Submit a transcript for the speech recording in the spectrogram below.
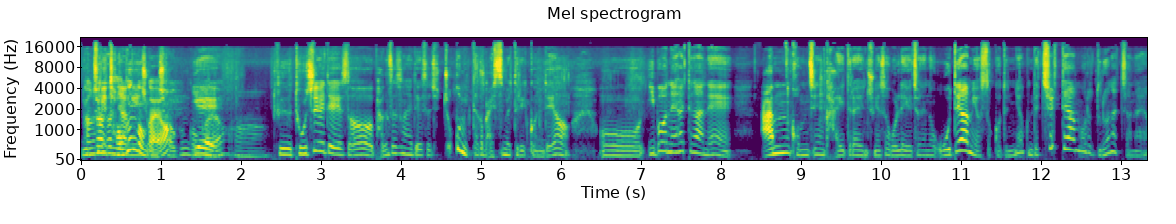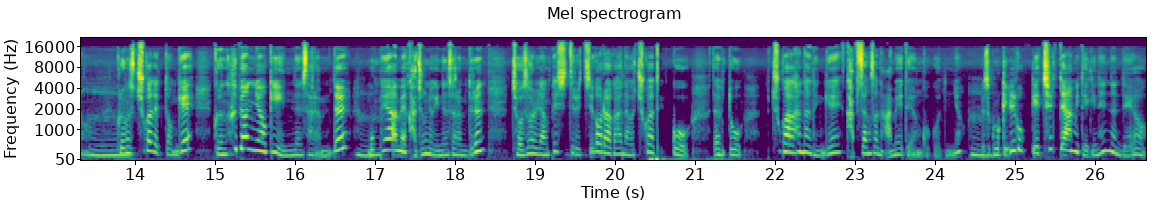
노출이 적은 건가요? 적은 예. 건가요? 아. 그 도주에 대해서 방사선에 대해서 조금 이따가 말씀을 드릴 건데요. 어, 이번에 하여튼간에 암 검진 가이드라인 중에서 원래 예전에는 5대 암이었었거든요. 근데 7대 암으로 늘어났잖아요. 음. 그러면서 추가됐던 게 그런 흡연력이 있는 사람들, 음. 뭐 폐암에 가족력 있는 사람들은 저선량 폐CT를 찍어라가 하나가 추가됐고, 그다음에 또 추가 하나 된게 갑상선 암에 대한 거거든요. 음. 그래서 그렇게 일곱 개 7대 암이 되긴 했는데요.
